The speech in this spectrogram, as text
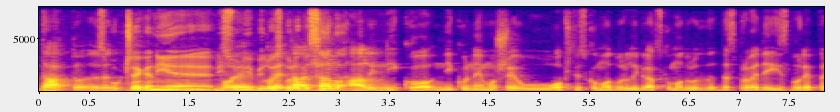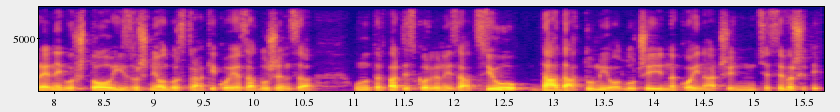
Da, to... Zbog čega nije, nisu to je, nije bilo to je izbora do tačno, sada? ali niko, niko ne može u opštinskom odboru ili gradskom odboru da, da sprovede izbore pre nego što izvršni odbor stranke koji je zadužen za unutar partijsku organizaciju, da datum i odluči na koji način će se vršiti.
